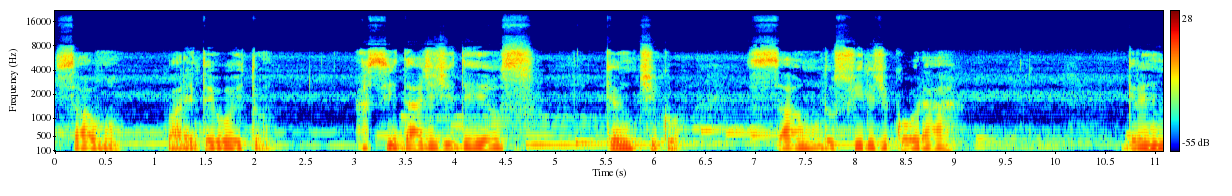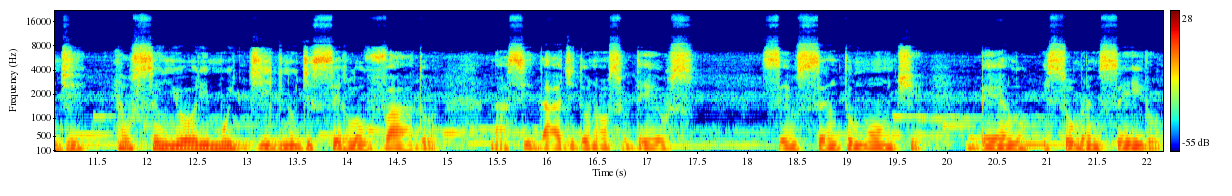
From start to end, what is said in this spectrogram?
Salmo 48 A cidade de Deus, cântico, Salmo dos filhos de Corá. Grande é o Senhor e muito digno de ser louvado na cidade do nosso Deus, seu santo monte, belo e sobranceiro,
